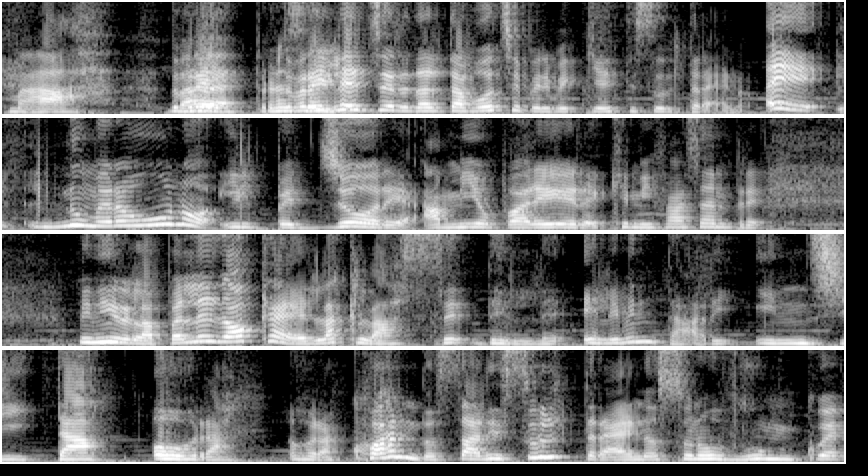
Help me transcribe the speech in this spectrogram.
ma... Dovrei, Vabbè, dovrei leggere ad alta voce per i vecchietti sul treno. E il numero uno, il peggiore a mio parere, che mi fa sempre venire la pelle d'oca, è la classe delle elementari in gita. Ora, ora, quando sali sul treno sono ovunque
